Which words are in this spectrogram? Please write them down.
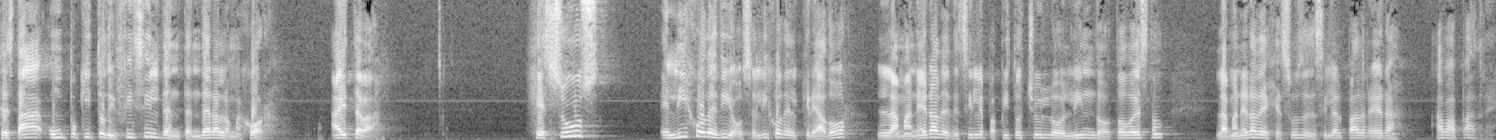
Está un poquito difícil de entender a lo mejor. Ahí te va. Jesús, el Hijo de Dios, el Hijo del Creador, la manera de decirle papito chulo, lindo, todo esto, la manera de Jesús de decirle al Padre era, Abba Padre.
